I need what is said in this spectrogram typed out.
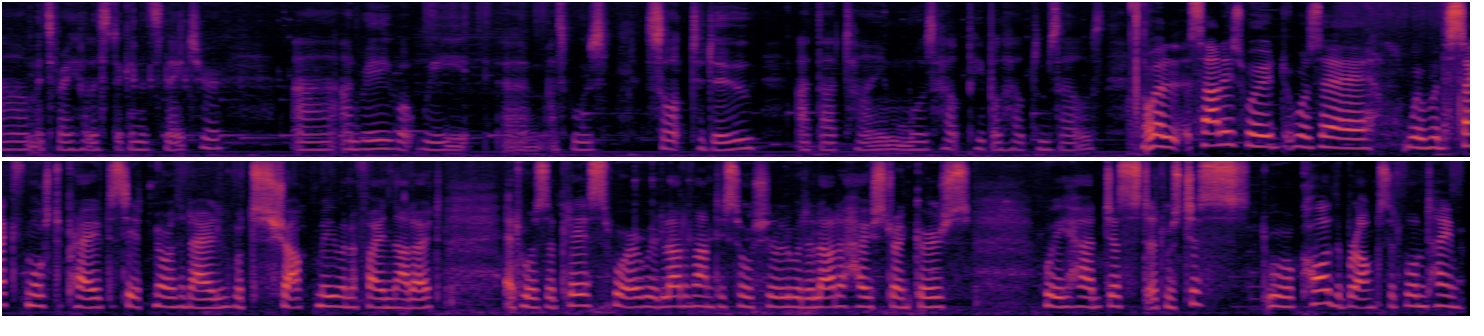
um, it's very holistic in its nature. Uh, and really, what we, um, I suppose, sought to do at that time was help people help themselves. Well, Sallyswood was a, we were the sixth most deprived state in Northern Ireland, which shocked me when I found that out. It was a place where we had a lot of antisocial, we had a lot of house drinkers. We had just, it was just, we were called the Bronx at one time.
